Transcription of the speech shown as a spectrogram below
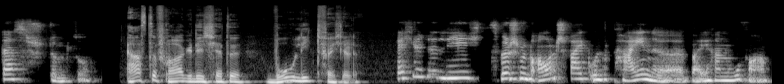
Das stimmt so. Erste Frage, die ich hätte, wo liegt Fächelde? Fächelde liegt zwischen Braunschweig und Peine bei Hannover.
